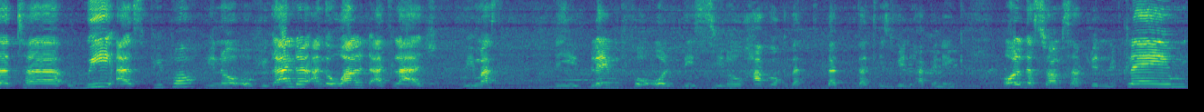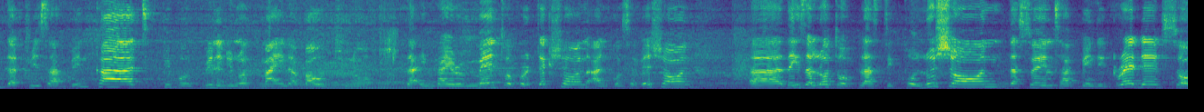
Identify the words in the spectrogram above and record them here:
that uh, we as people, you know, of Uganda and the world at large, we must be blamed for all this, you know, havoc that, that, that is really happening. All the swamps have been reclaimed, the trees have been cut. People really do not mind about, you know, the environmental protection and conservation. Uh, there is a lot of plastic pollution. The soils have been degraded. So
